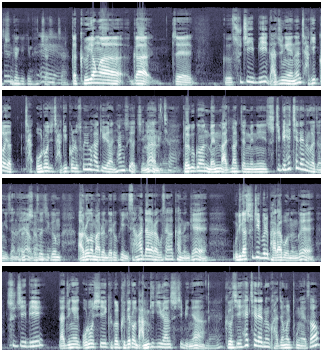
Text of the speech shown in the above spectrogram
충격이긴 했죠, 예. 진짜. 그러니까 그 영화가 이제 그 수집이 나중에는 자기 거였, 자- 오로지 자기 걸로 소유하기 위한 향수였지만 예, 그쵸. 결국은 맨 마지막 장면이 수집이 해체되는 과정이잖아요. 그렇죠. 그래서 네. 지금 아로가 말한 대로 그게 이상하다라고 생각하는 게 우리가 수집을 바라보는 게 수집이 나중에 오롯이 그걸 그대로 남기기 위한 수집이냐 네. 그것이 해체되는 과정을 통해서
